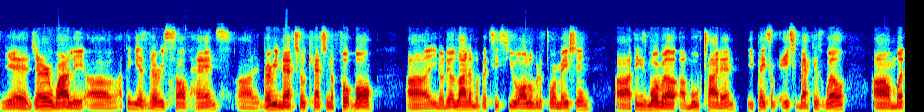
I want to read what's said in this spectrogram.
Yeah, Jared Wiley. Uh, I think he has very soft hands, uh, very natural catching the football. Uh, you know, they'll line him up at TCU all over the formation. Uh, I think he's more of a, a, move tight end. He plays some H back as well. Um, but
